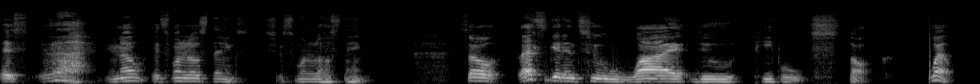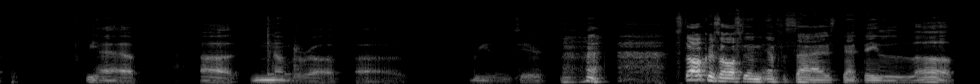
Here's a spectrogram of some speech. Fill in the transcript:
it's uh, you know it's one of those things. It's just one of those things. So let's get into why do people stalk? Well we have a number of uh, reasons here stalkers often emphasize that they love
